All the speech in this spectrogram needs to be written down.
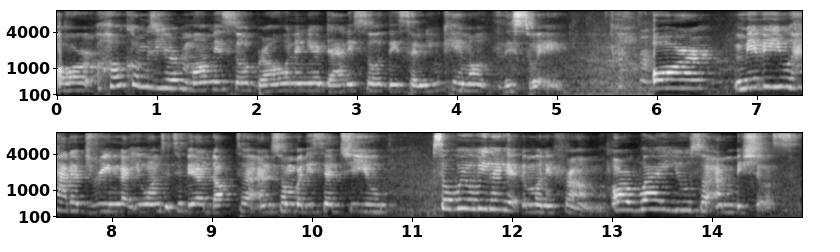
or how comes your mom is so brown and your daddy so this and you came out this way? Or maybe you had a dream that you wanted to be a doctor and somebody said to you, so where are we going to get the money from? Or why are you so ambitious?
